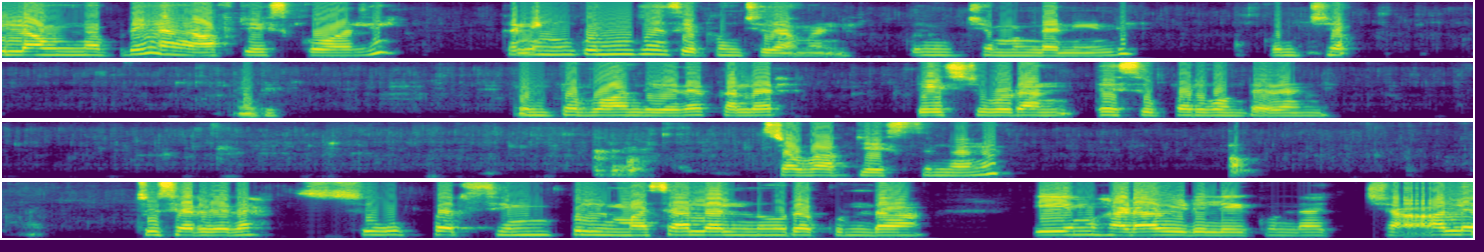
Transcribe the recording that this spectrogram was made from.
ఇలా ఉన్నప్పుడే ఆఫ్ చేసుకోవాలి. కానీ ఇంకొంచెం సేపు ఉంచుదామండి. కొంచెం ఉండనియండి. కొంచెం ఇది ఎంత బాగుంది కదా కలర్. టేస్ట్ కూడా అంతే సూపర్గా ఉంటుందండి. స్టవ్ ఆఫ్ చేస్తున్నాను. చూసారు కదా? సూపర్ సింపుల్ మసాలాలు నూరకుండా ఏం హడావిడి లేకుండా చాలా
